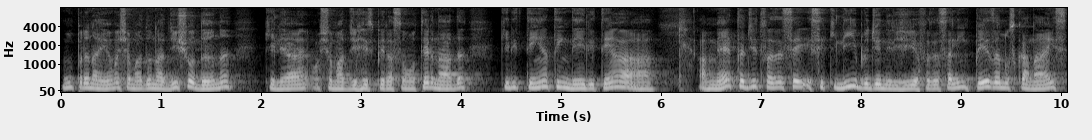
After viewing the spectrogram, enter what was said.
um pranayama chamado Nadishodana, que ele é chamado de respiração alternada, que ele tem a atender, ele tem a, a meta de fazer esse, esse equilíbrio de energia, fazer essa limpeza nos canais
